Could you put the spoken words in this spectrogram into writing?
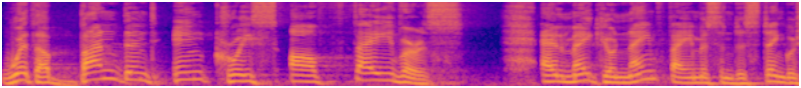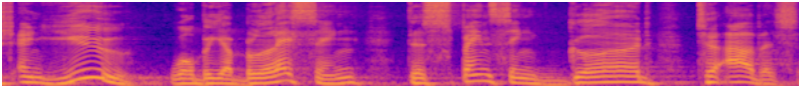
with abundant increase of favors, and make your name famous and distinguished, and you will be a blessing dispensing good to others.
